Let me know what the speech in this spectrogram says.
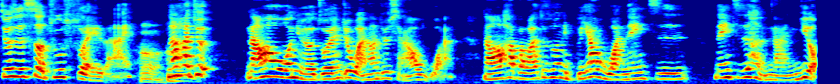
就是射出水来。嗯，然后他就，然后我女儿昨天就晚上就想要玩，然后他爸爸就说：“你不要玩那一支，那一支很难用。”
